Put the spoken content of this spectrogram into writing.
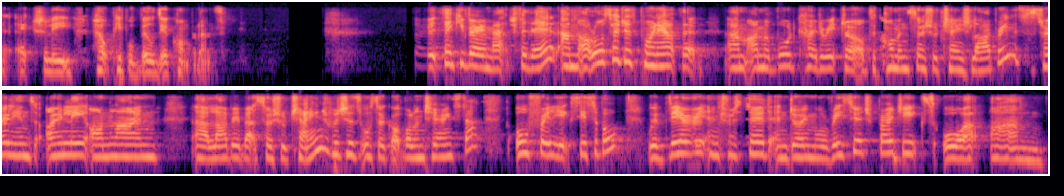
to actually help people build their confidence. Thank you very much for that. Um, I'll also just point out that um, I'm a board co-director of the Common Social Change Library. It's Australia's only online uh, library about social change, which has also got volunteering stuff, all freely accessible. We're very interested in doing more research projects or um,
